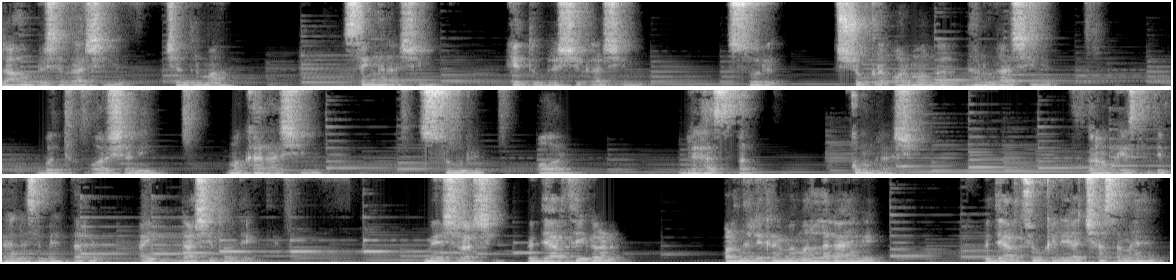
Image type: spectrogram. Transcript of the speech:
राहु वृषभ राशि में, चंद्रमा सिंह राशि में, केतु वृश्चिक राशि में, सूर्य शुक्र और मंगल धनु राशि में, बुध और शनि मकर राशि में, सूर्य और बृहस्पति कुंभ राशि ग्रहों की स्थिति पहले से बेहतर है। आइए राशिफल देखते हैं। मेष राशि, विद्यार्थीगण पढ़ने लिखने में मन लगाएँगे। विद्यार्थियों के लिए अच्छा समय है।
